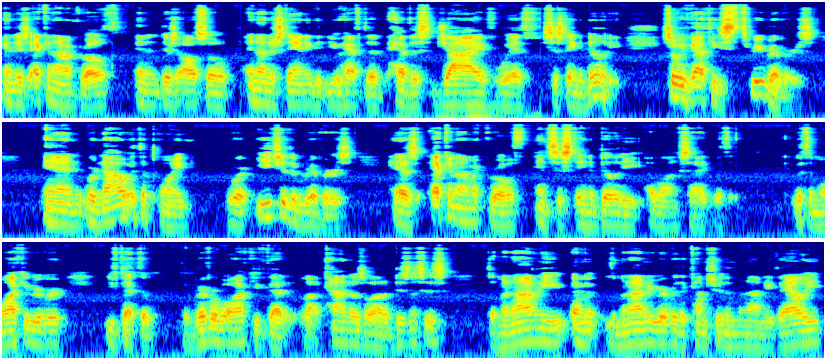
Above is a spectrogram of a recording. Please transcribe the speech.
and there's economic growth, and there's also an understanding that you have to have this jive with sustainability. So we've got these three rivers, and we're now at the point where each of the rivers has economic growth and sustainability alongside with it. With the Milwaukee River, you've got the, the Riverwalk, you've got a lot of condos, a lot of businesses. The Menomonee, I mean, the Menomonee River that comes through the Menomonee Valley.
